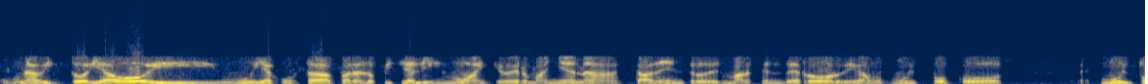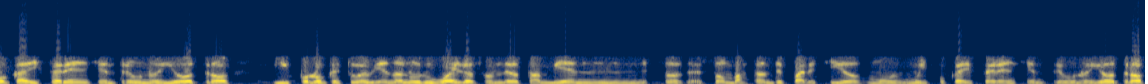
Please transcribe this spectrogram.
una victoria hoy muy ajustada para el oficialismo, hay que ver mañana está dentro del margen de error, digamos, muy pocos muy poca diferencia entre uno y otro y por lo que estuve viendo en Uruguay los sondeos también son, bastante parecidos, muy muy poca diferencia entre uno y otro.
